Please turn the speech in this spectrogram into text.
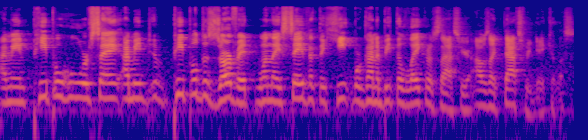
I mean, people who were saying, I mean, people deserve it when they say that the Heat were going to beat the Lakers last year. I was like, that's ridiculous.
